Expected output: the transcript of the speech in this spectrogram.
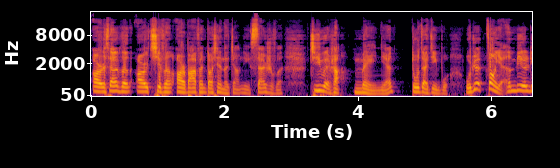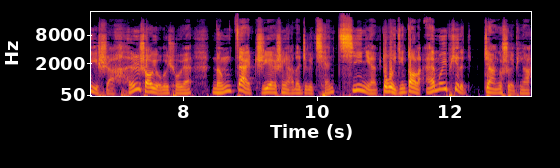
二十三分、二十七分、二十八分，到现在将近三十分，基本上每年。都在进步。我觉得放眼 NBA 的历史啊，很少有个球员能在职业生涯的这个前七年都已经到了 MVP 的这样一个水平啊，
